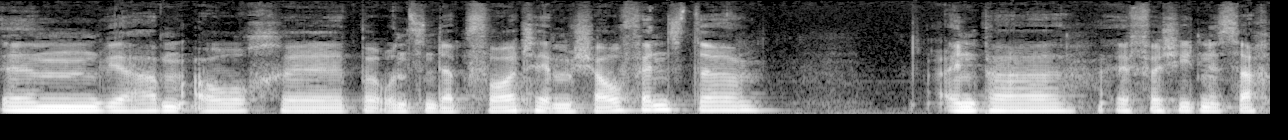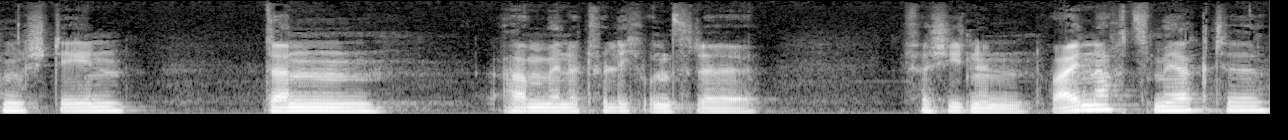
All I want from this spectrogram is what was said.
Ähm, wir haben auch äh, bei uns in der Pforte im Schaufenster ein paar äh, verschiedene Sachen stehen. Dann haben wir natürlich unsere verschiedenen Weihnachtsmärkte.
